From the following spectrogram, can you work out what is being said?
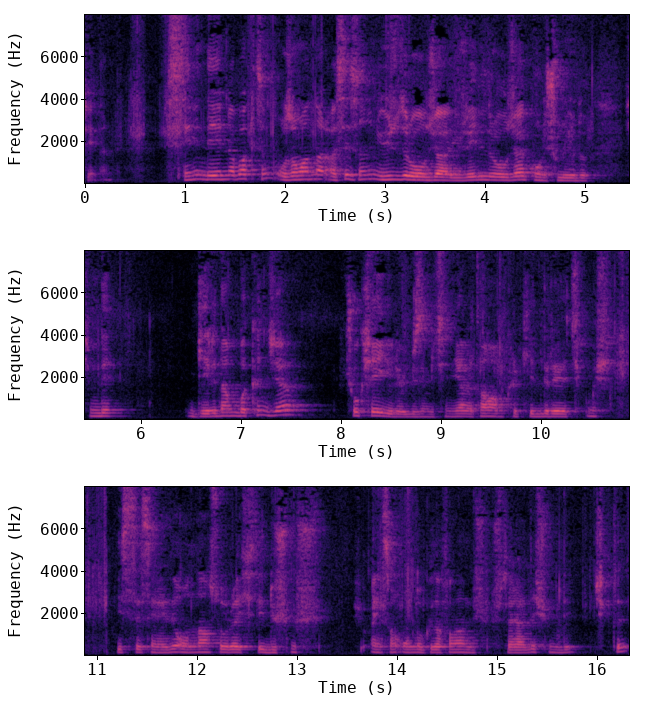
şeyden. Senin değerine baktım. O zamanlar Aselsan'ın 100 lira olacağı, 150 lira olacağı konuşuluyordu. Şimdi geriden bakınca çok şey geliyor bizim için. Ya tamam 47 liraya çıkmış hisse senedi. Ondan sonra işte düşmüş. Şu en son 19'a falan düşmüş herhalde. Şimdi çıktı.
